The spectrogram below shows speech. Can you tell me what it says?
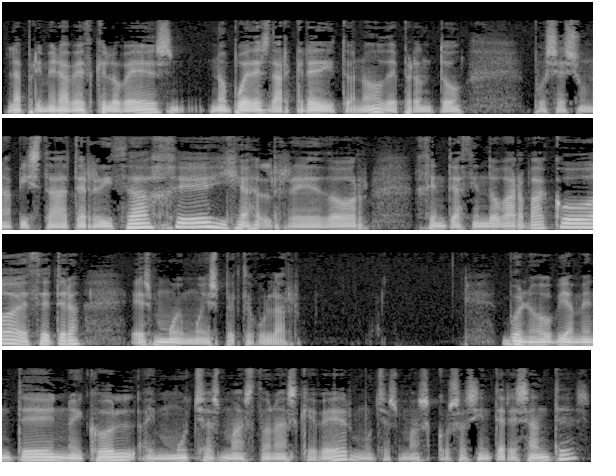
La primera vez que lo ves no puedes dar crédito, ¿no? De pronto pues es una pista de aterrizaje y alrededor gente haciendo barbacoa, etcétera, es muy muy espectacular. Bueno, obviamente en Neukölln hay muchas más zonas que ver, muchas más cosas interesantes,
